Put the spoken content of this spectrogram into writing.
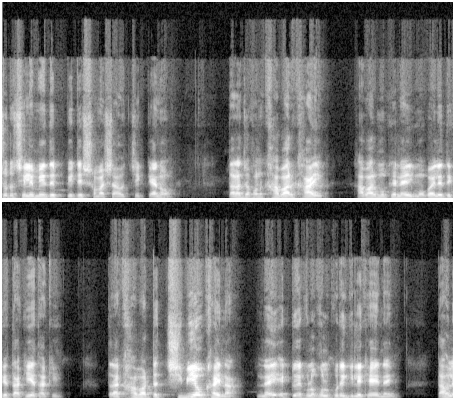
ছোট ছেলে মেয়েদের পেটের সমস্যা হচ্ছে। কেন? তারা যখন খাবার খায়, খাবার মুখে নেই মোবাইলের দিকে তাকিয়ে থাকে, তারা খাবারটা চিবিয়েও খায় না। নেই একটু একলোকল করে গিলে খেয়ে নেয়। তাহলে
